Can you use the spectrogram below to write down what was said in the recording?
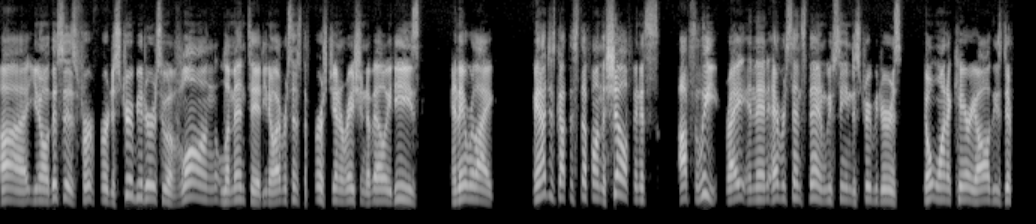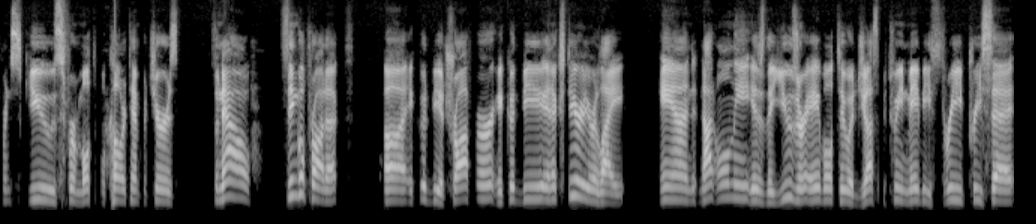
uh, you know, this is for for distributors who have long lamented, you know, ever since the first generation of LEDs, and they were like, man, I just got this stuff on the shelf and it's obsolete, right? And then ever since then, we've seen distributors don't want to carry all these different SKUs for multiple color temperatures. So now, single product, uh, it could be a troffer, it could be an exterior light. And not only is the user able to adjust between maybe three preset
